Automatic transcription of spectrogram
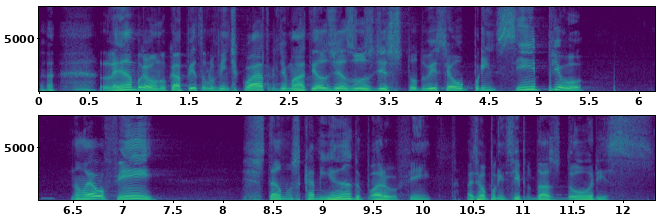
Lembram no capítulo 24 de Mateus, Jesus diz: tudo isso é o princípio, não é o fim. Estamos caminhando para o fim, mas é o princípio das dores.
